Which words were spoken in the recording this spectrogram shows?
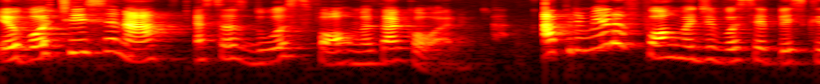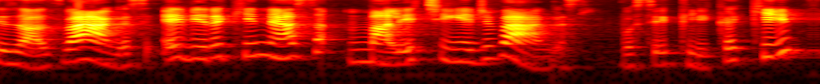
Eu vou te ensinar essas duas formas agora. Primeira forma de você pesquisar as vagas é vir aqui nessa maletinha de vagas. Você clica aqui,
